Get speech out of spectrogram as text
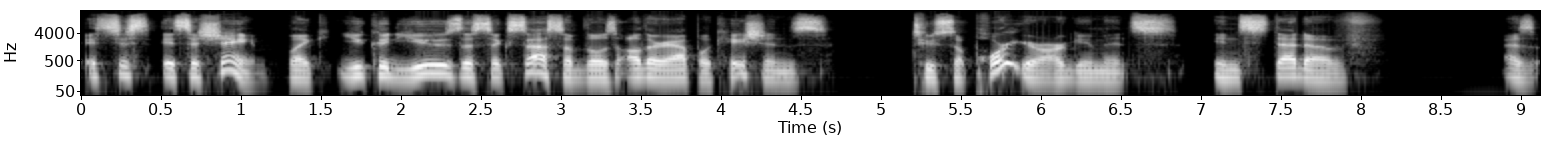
it's just it's a shame. Like you could use the success of those other applications to support your arguments instead of as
